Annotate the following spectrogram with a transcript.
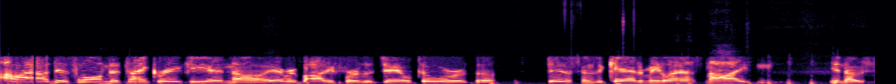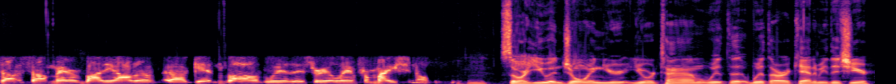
I, I just wanted to thank Ricky and uh, everybody for the jail tour at the Citizens Academy last night, and you know, so, something everybody ought to uh, get involved with. It's real informational. So, are you enjoying your your time with the with our academy this year?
